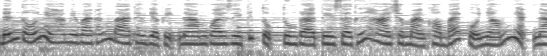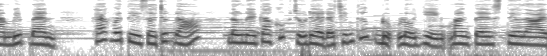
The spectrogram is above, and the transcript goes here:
Đến tối ngày 23 tháng 3 theo giờ Việt Nam, YG tiếp tục tung ra teaser thứ hai cho màn comeback của nhóm nhạc nam Big Bang. Khác với teaser trước đó, lần này ca khúc chủ đề đã chính thức được lộ diện mang tên Still Life,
